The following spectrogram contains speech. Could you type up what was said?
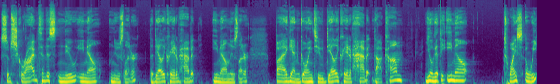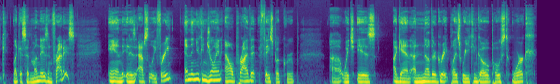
subscribe to this new email newsletter, the Daily Creative Habit email newsletter, by again going to dailycreativehabit.com. You'll get the email twice a week, like I said, Mondays and Fridays, and it is absolutely free. And then you can join our private Facebook group uh, which is again another great place where you can go post work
